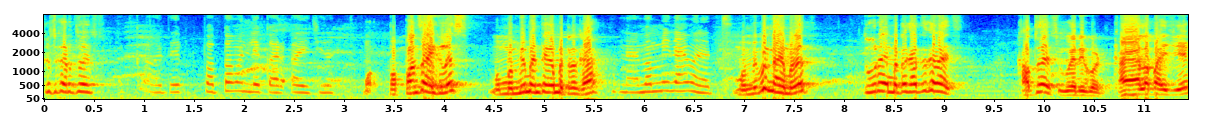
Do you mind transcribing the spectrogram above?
कसं करतोय ते पप्पा म्हणले करायची पप्पांचं ऐकलंस? मग मम्मी म्हणते का मटण खा? नाही मम्मी नाही म्हणत. मम्मी पण नाही म्हणत? तू रे मटण खायचं करायच खातोयस व्हेरी गुड खायला पाहिजे.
